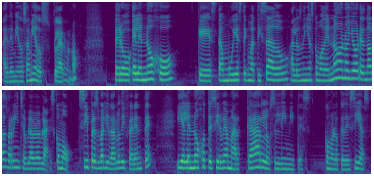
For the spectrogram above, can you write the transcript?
Hay de miedos a miedos, claro, ¿no? Pero el enojo, que está muy estigmatizado a los niños como de no, no llores, no hagas berrinche, bla, bla, bla. Es como, sí, pero es validar lo diferente y el enojo te sirve a marcar los límites, como lo que decías.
